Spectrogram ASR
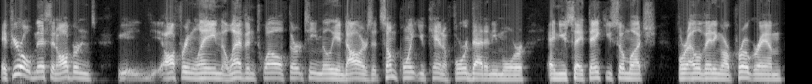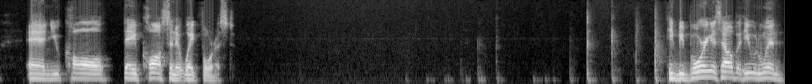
if you're Ole Miss and Auburn's offering Lane 11, 12, 13 million dollars, at some point you can't afford that anymore and you say, Thank you so much for elevating our program, and you call Dave Clawson at Wake Forest. He'd be boring as hell, but he would win.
